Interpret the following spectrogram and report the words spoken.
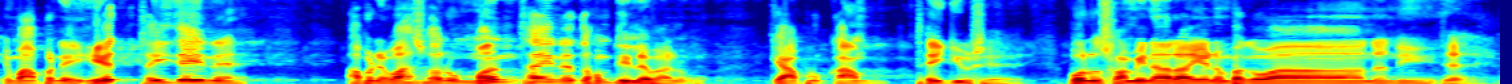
એમાં આપણને હેત થઈ જાય ને આપણે વાંચવાનું મન થાય ને તો સમજી લેવાનું કે આપણું કામ થઈ ગયું છે. બોલો સ્વામિનારાયણ ભગવાનની જય.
